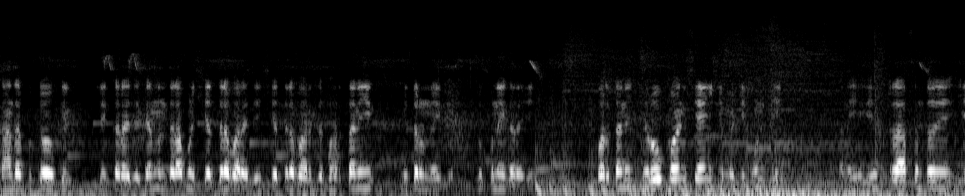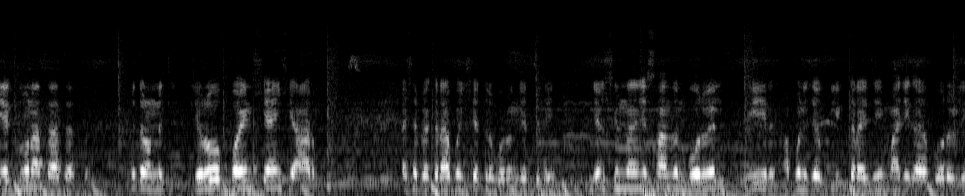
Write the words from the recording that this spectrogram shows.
कांदा पिकावर क्लिक क्लिक करायचे त्यानंतर आपण क्षेत्र भरायचे. क्षेत्र भरायचं भरताना एक मित्रांनो एक चूक नाही करायची. भरताना झिरो पॉईंट शहाऐंशी म्हणजे कोणती आणि हेक्टर असेल तर एक दोन असं असं मित्रांनो झिरो पॉईंट शहाऐंशी आर अशा प्रकारे आपण क्षेत्र भरून घेतलेले जलसिंचनाचे सांजन बोरवेल विहीर आपण याच्यावर क्लिक करायचे माझे घर बोरवेली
